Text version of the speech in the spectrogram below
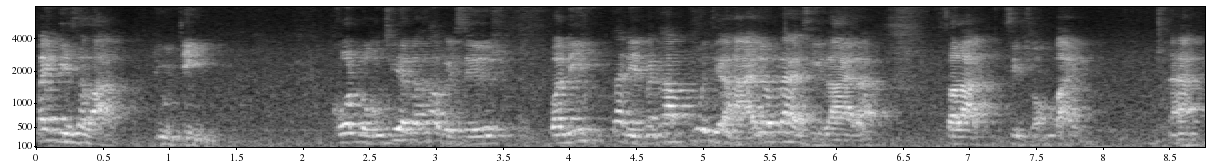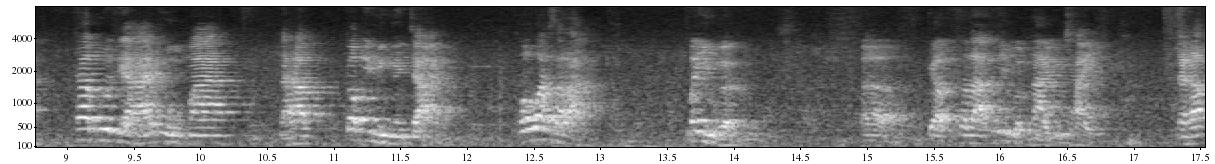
ไม่มีสลากอยู่จริง คนหลงเชื่อก็เข้าไปซื้อ วันนี้ท่านเห็นไหมครับผู้เสียหายเริ่มได้สี่รายแล้วสลาก12ใบนะถ้าผู้เสียหายถูกมานะครับ ก็ไม่มีเงินจ่าย เพราะว่าสลากไม่อยู่กับเอ่อกับสลากที่อยู่กับนายวิชัยนะครับ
